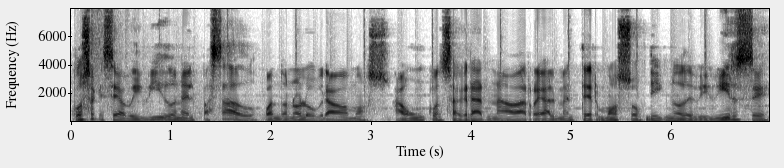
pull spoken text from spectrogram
cosa que se ha vivido en el pasado cuando no lográbamos aún consagrar nada realmente hermoso, digno de vivirse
